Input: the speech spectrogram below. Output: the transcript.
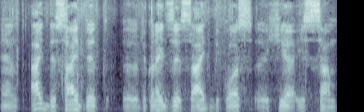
And I decided uh, decorate this side because uh, here is some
